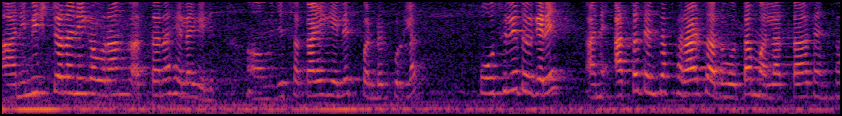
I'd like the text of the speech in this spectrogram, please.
आणि मिस्टर आणि गौरांग आत्ताना ह्याला गेलेत. म्हणजे सकाळी गेलेत पंढरपूरला. पोचलेत वगैरे. आणि आत्ता त्यांचा फराळ चालू होता. मला आता त्यांचा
